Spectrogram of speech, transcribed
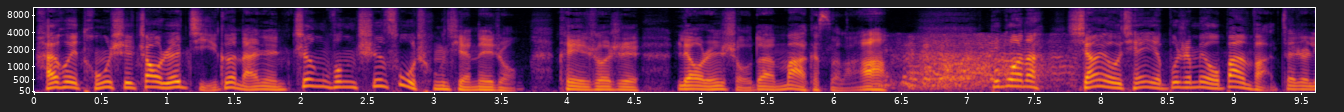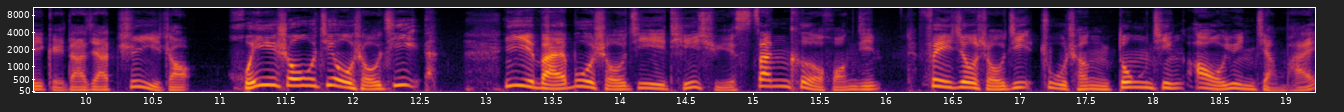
还会同时招惹几个男人争风吃醋充钱那种，可以说是撩人手段 max 了啊！不过呢，想有钱也不是没有办法，在这里给大家支一招：回收旧手机，一百部手机提取三克黄金，废旧手机铸成东京奥运奖牌。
